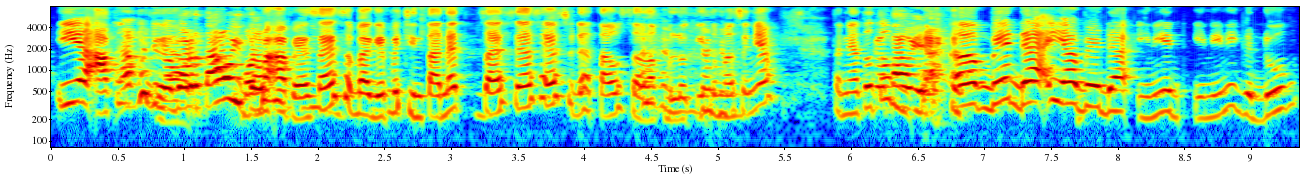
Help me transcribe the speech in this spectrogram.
Iya, aku Aku juga ya, baru tahu itu. Mohon maaf ya, saya sebagai pecinta net, saya saya, saya sudah tahu selak beluk itu maksudnya ternyata Nggak tuh tahu ya? eh, beda, iya beda. Ini ini nih gedung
